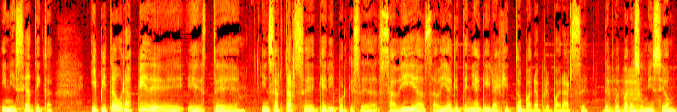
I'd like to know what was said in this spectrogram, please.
iniciática. Y Pitágoras pide este, insertarse porque se sabía, sabía que tenía que ir a Egipto para prepararse después para su misión.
